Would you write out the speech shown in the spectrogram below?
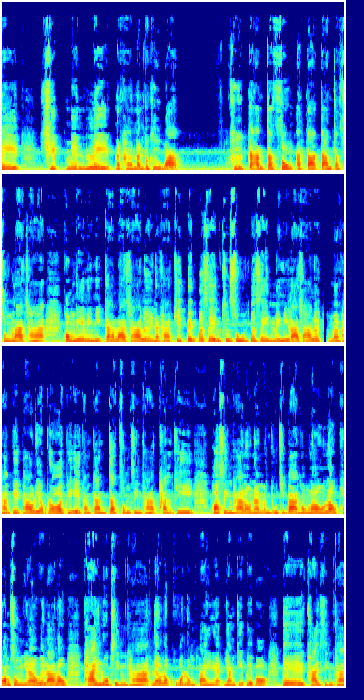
late shipment rate นะคะ นั่นก็คือว่า คือการจัดส่งอัตราการจัดส่งล่าช้า ของพี่เอไม่มีการล่าช้าเลยนะคะ คิดเป็นเปอร์เซ็นต์คือศูนย์เปอร์เซ็นต์ไม่มีล่าช้าเลยมาผ่าน PayPal เรียบร้อยพี่เอทำการจัดส่งสินค้าทันที เพราะสินค้าเหล่านั้นมันอยู่ที่บ้านของเราเราพร้อมส่งอยู่แล้วเวลาเราถ่ายรูปสินค้าแล้วเราโพสต์ลงไปเนี่ยอย่างที่เพ่บอกเพ่ขายสินค้า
